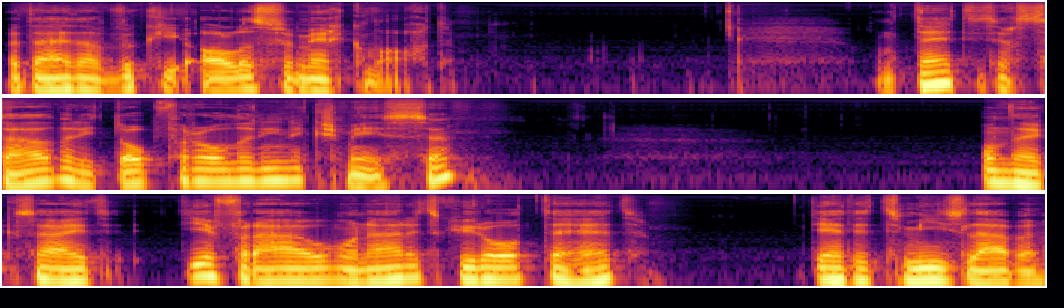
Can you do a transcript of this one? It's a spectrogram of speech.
Und er hat wirklich alles für mich gemacht. Und dann hat er sich selber in die Opferrolle hineingeschmissen Und hat gesagt, die Frau, die er jetzt geheiratet hat, die hat jetzt mein Leben.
